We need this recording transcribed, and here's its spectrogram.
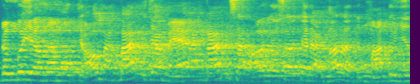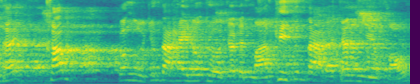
Đừng bao giờ mà một chỗ mà ăn bám với cha mẹ, ăn bám với xã hội, rồi sao cho rằng nói là định mệnh tôi như thế? Không con người chúng ta hay đổ thừa cho định mệnh. Khi chúng ta đã trở nên nghèo khổ,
